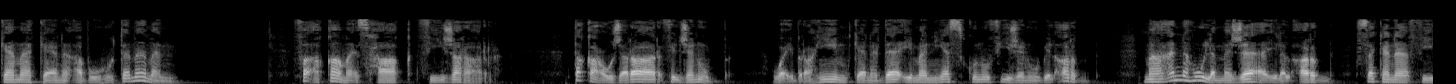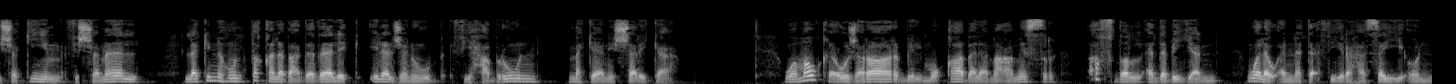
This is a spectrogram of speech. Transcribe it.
كما كان أبوه تماما. فأقام إسحاق في جرار. تقع جرار في الجنوب وإبراهيم كان دائما يسكن في جنوب الأرض مع أنه لما جاء إلى الأرض سكن في شكيم في الشمال لكنه انتقل بعد ذلك إلى الجنوب في حبرون مكان الشركة. وموقع جرار بالمقابلة مع مصر أفضل ادبيا ولو أن تأثيرها سيء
